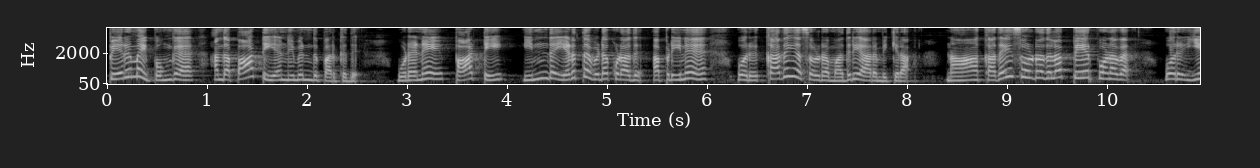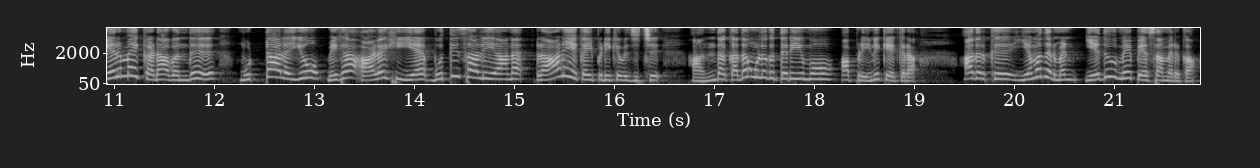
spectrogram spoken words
பெருமை பொங்க அந்த பாட்டியை நிமிர்ந்து பார்க்குது. உடனே பாட்டி இந்த இடத்த விடக்கூடாது அப்படின்னு ஒரு கதையை சொல்கிற மாதிரி ஆரம்பிக்கிறா. நான் கதை சொல்கிறதுல பேர் போனவ. ஒரு எருமை கடா வந்து முட்டாளையும் மிக அழகிய புத்திசாலியான ராணியை கைப்பிடிக்க வச்சுச்சு. அந்த கதை உங்களுக்கு தெரியுமோ? அப்படின்னு கேட்குறா அதற்கு யமதர்மன் எதுவுமே பேசாமல் இருக்கான்.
